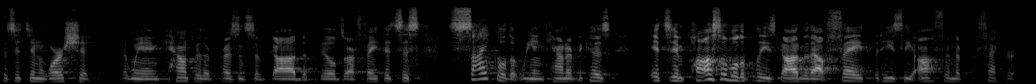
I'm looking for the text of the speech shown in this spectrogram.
Because it's in worship that we encounter the presence of God that builds our faith. It's this cycle that we encounter because it's impossible to please God without faith, but He's the author and the perfecter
